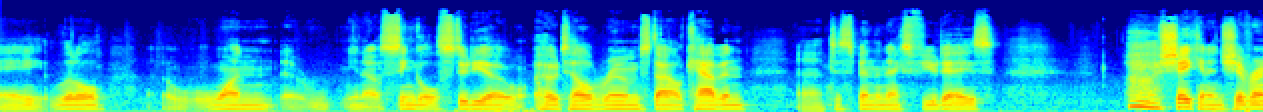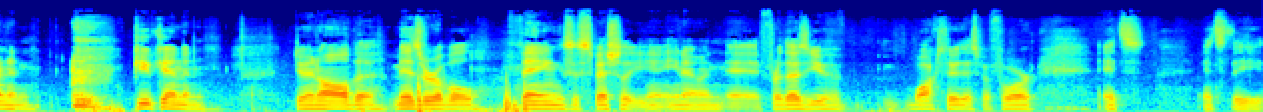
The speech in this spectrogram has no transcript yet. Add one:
a little one, uh, you know, single studio hotel room style cabin uh, to spend the next few days, shaking and shivering and puking and doing all the miserable things, especially you know, and uh, for those of you who have walked through this before, it's it's the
